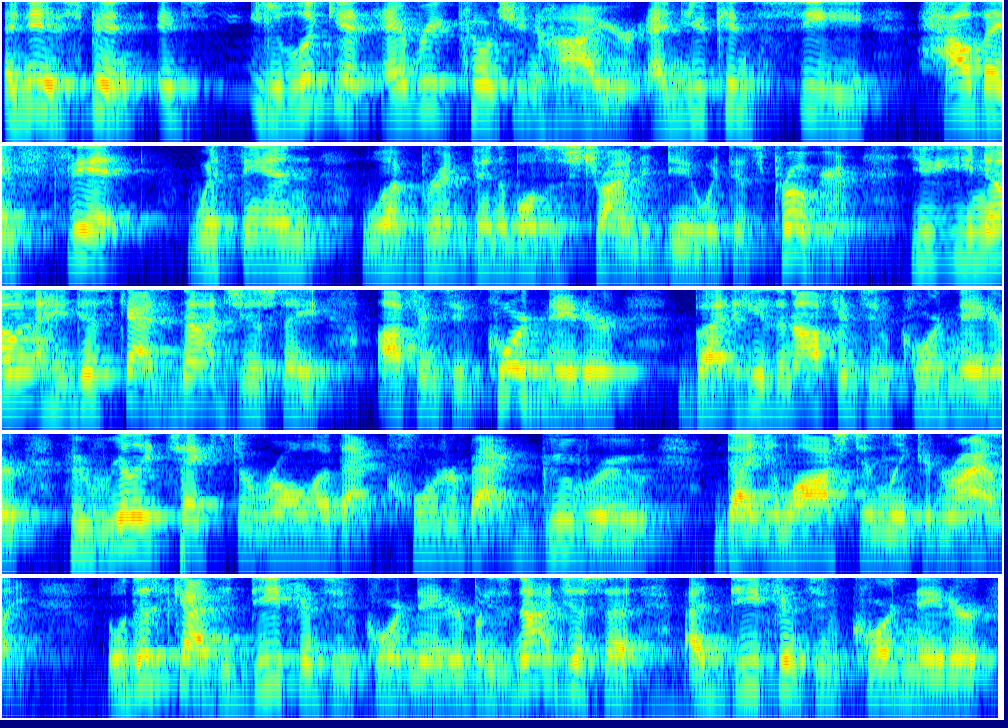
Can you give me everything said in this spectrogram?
And it's been, it's, you look at every coaching hire and you can see how they fit within what Brent Venables is trying to do with this program. You you know, hey, this guy's not just a offensive coordinator, but he's an offensive coordinator who really takes the role of that quarterback guru that you lost in Lincoln Riley. Well, this guy's a defensive coordinator, but he's not just a, a defensive coordinator,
